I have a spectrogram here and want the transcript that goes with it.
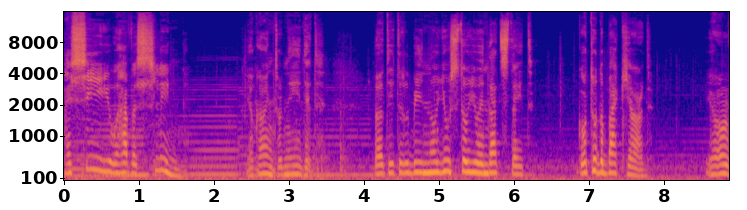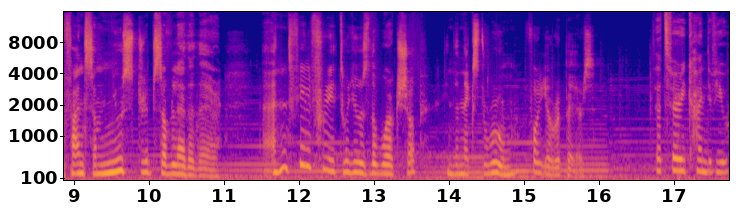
I see you have a sling. You're going to need it. But it'll be no use to you in that state. Go to the backyard. You'll find some new strips of leather there. And feel free to use the workshop in the next room for your repairs. That's very kind of you.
